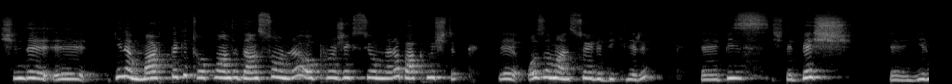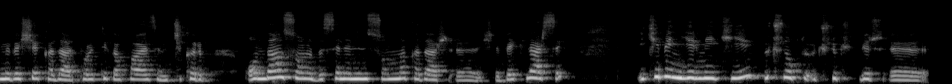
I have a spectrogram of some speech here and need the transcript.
Şimdi e, yine Mart'taki toplantıdan sonra o projeksiyonlara bakmıştık ve o zaman söyledikleri e, biz işte 5 e, 25'e kadar politika faizini çıkarıp ondan sonra da senenin sonuna kadar e, işte beklersek 2022'yi 3.3'lük bir e,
